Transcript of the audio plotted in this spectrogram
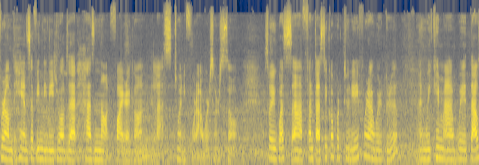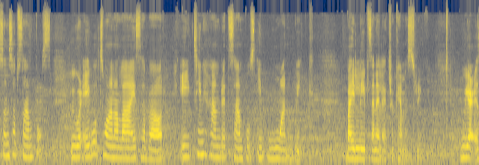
from the hands of individuals that has not fired a gun in the last 24 hours or so. So it was a fantastic opportunity for our group, and we came out with thousands of samples. We were able to analyze about 1,800 samples in one week by LIBS and electrochemistry. We are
